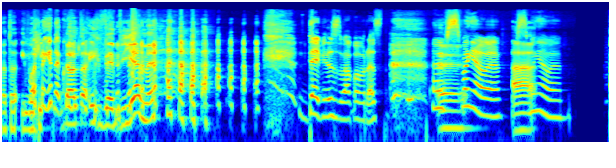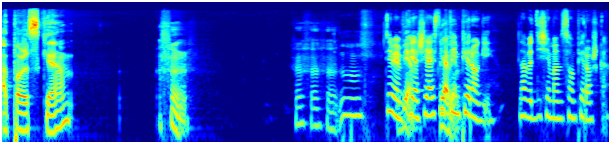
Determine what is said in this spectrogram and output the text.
No to ich, Może wybi- jednak- no to ich wybijemy. Debil zła po prostu. Ale E, Wspaniałe, a- wspaniałe. A polskie... Hmm. Hmm, hmm, hmm. Mm, Nie wiem, Wiem, wiesz, ja jestem ja wiem. pierogi. Nawet dzisiaj mam ze sobą pierożka.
